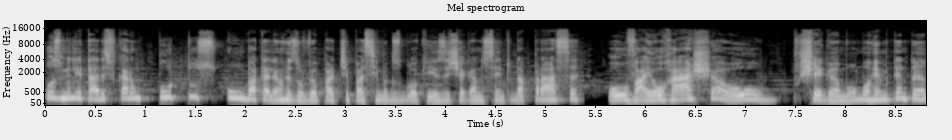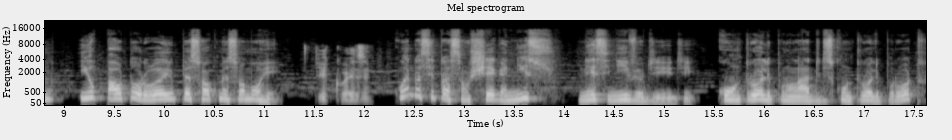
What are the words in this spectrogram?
Os militares ficaram putos, um batalhão resolveu partir para cima dos bloqueios e chegar no centro da praça, ou vai ou racha, ou chegamos ou morremos tentando, e o pau torou e o pessoal começou a morrer. Que coisa. Quando a situação chega nisso, nesse nível de, de controle por um lado e descontrole por outro,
